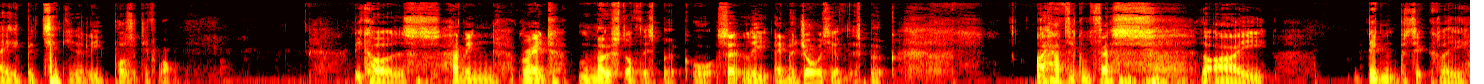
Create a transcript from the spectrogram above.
a particularly positive one. Because having read most of this book, or certainly a majority of this book, I have to confess that I didn't particularly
